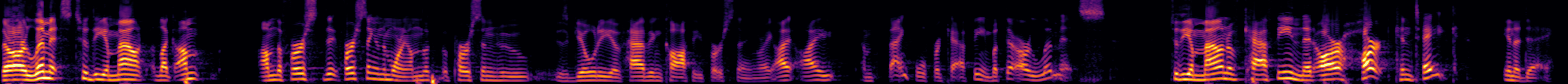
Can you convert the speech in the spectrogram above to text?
There are limits to the amount. Like I'm, I'm the first, the first thing in the morning. I'm the person who is guilty of having coffee first thing, right? I, I am thankful for caffeine, but there are limits to the amount of caffeine that our heart can take in a day.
